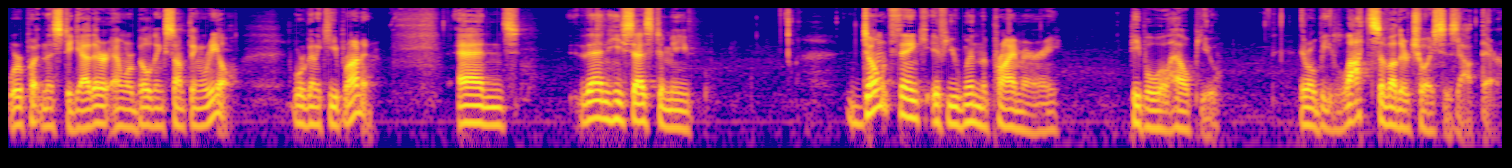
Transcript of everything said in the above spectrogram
we're putting this together and we're building something real. We're going to keep running. And then he says to me, Don't think if you win the primary, people will help you. There will be lots of other choices out there.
